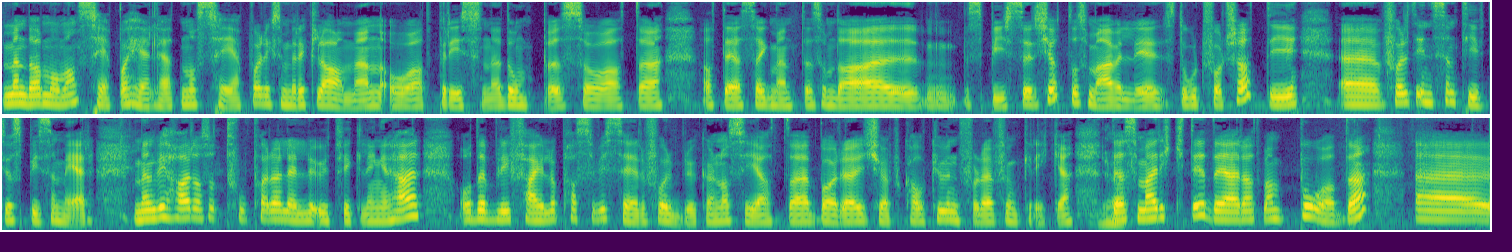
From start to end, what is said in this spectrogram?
Men da må man se på helheten og se på liksom, reklamen og at prisene dumpes, og at, at det segmentet som da spiser kjøtt, og som er veldig stort fortsatt, de får et insentiv til å spise mer. Men vi har altså to parallelle utviklinger her. Og det blir feil å passivisere forbrukeren og si at uh, bare kjøp kalkun, for det funker ikke. Ja. Det som er riktig, det er at man både uh,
